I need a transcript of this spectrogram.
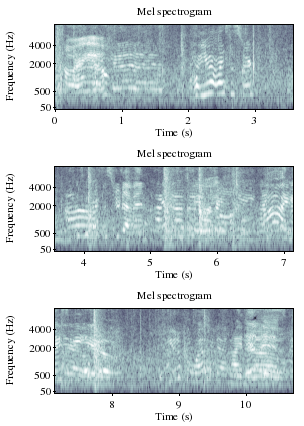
How are you? Good. Have you met my sister? Uh, this is my sister Devin. Hi Devin. Hi. Nice Hi, nice to meet you. Beautiful weather down here. I know. It is.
